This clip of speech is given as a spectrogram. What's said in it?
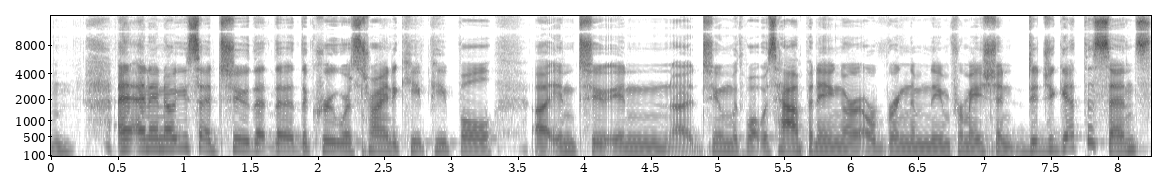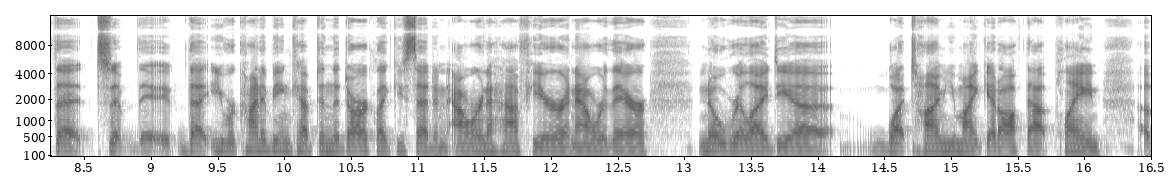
Mm. And, and, I know you said too that the, the crew was trying to keep people uh, into in uh, tune with what was happening or, or, bring them the information. Did you get the sense that uh, that you were kind of being kept in the dark, like you said, an hour and a half here, an hour there, no real idea what time you might get off that plane? Uh,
